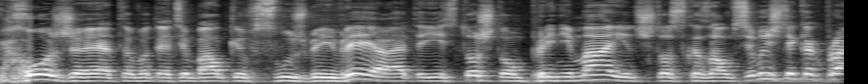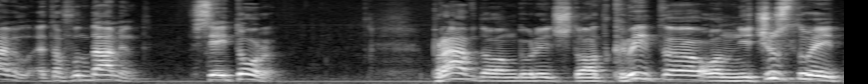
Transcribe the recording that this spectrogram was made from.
Похоже, это вот эти балки в службе еврея, а это есть то, что он принимает, что сказал Всевышний, как правило. Это фундамент всей Торы. Правда, он говорит, что открыто, он не чувствует,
